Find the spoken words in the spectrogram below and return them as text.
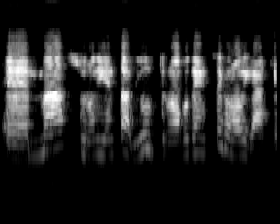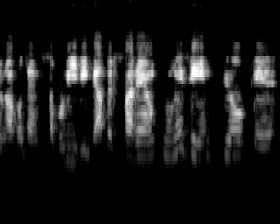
eh, ma sono diventati oltre una potenza economica anche una potenza politica. Per fare un esempio che eh,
